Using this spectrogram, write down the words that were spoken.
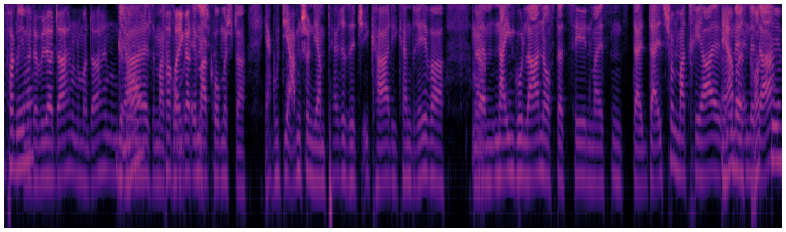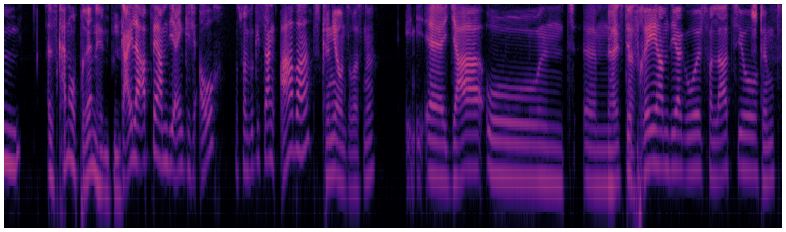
Faxen, Probleme. ne? der will ja dahin und immer dahin und Genau. Ja, das ist immer, kom verweigert immer sich. komisch da. Ja gut, die haben schon, die haben Perisic, Icardi, Kandreva, Ja. ähm, Nainggolan auf der 10 meistens. Da, da ist schon Material ja, ohne aber es Ende da. trotzdem, es kann auch brennen hinten. Geile Abwehr haben die eigentlich auch, muss man wirklich sagen. Aber Skriniar und sowas, ne? Äh, ja und ähm, De der? Frey haben die ja geholt von Lazio. Stimmt.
